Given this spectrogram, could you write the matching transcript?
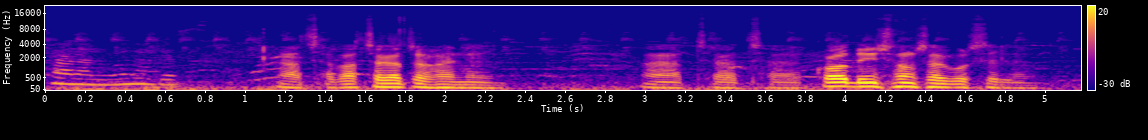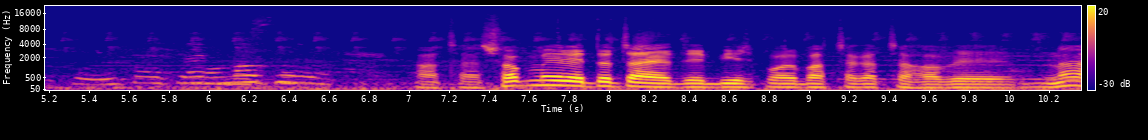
ছাড়ানো হয়ে গেছে। আচ্ছা বাচ্চা কাচ্চা হয়নি। আচ্ছা আচ্ছা। কদিন সংসার করছিলেন? আচ্ছা সব মেয়েরাই তো চায় যে বিয়ের পর বাচ্চা কাচ্চা হবে না?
